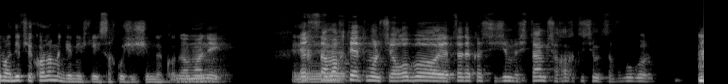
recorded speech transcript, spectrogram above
מעדיף- שכל המגנים שלי ישחקו 60 דקות. גם. אני. איך אה, שמחתי אתמול שרובו יצא דקה 62, שכחתי שהם ספגו גול.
